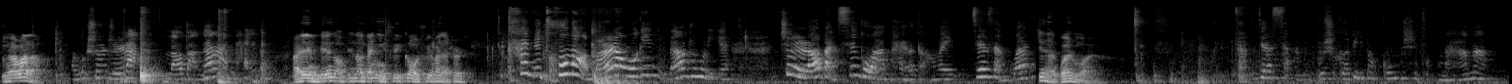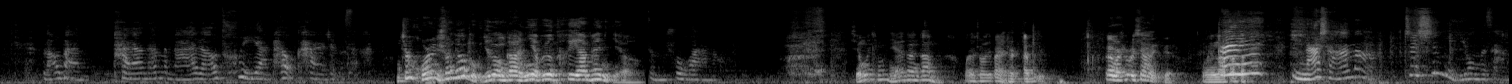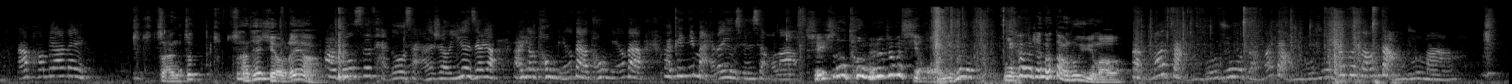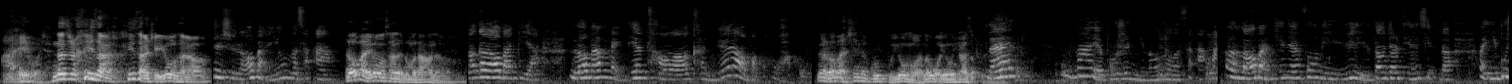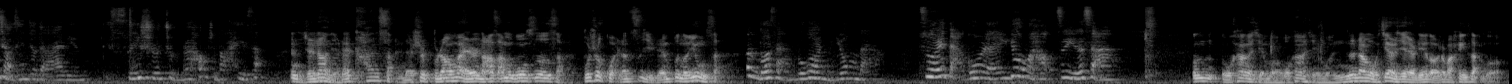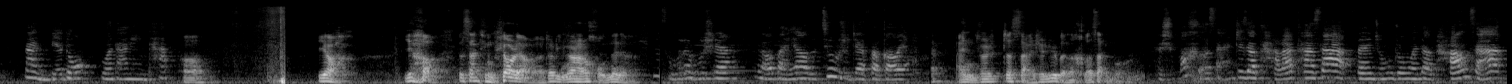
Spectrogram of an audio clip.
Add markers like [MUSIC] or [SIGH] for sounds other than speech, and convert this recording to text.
你干嘛呢？我升职了，老板刚安排的。哎呀，你别闹别闹，赶紧出去跟我出去办点事儿去。看你土脑门让我给你当助理，这是老板新给我安排的岗位，监伞官。监伞官什么玩意儿？咱们家伞不是隔壁办公室总拿吗？老板怕让他们拿，然后特意安排我看着这个伞。你这活儿你上条堵就能干，你也不用特意安排你啊。怎么说话呢？行吧行吧，你爱干干吧，我得着急办点事儿。哎，不对，外面是不是下雨？我拿哎你拿啥呢？这是你用的伞吗？拿旁边那个。伞这伞太小了呀，啊，公司采购伞的时候，一个劲儿要啊要透明的，透明的，啊给你买了又嫌小了，谁知道透明的这么小啊？你看看，你看看这能挡住雨吗？怎么挡不住？怎么挡不住？这不能挡住吗？哎呦我去，那这黑伞黑伞谁用它呀？这是老板用的伞，老板用的伞怎么这么大呢？能跟老板比啊？老板每天操劳，肯定要保护好。那老板现在不是不用吗？那我用一下怎么了？来，那也不是你能用的伞啊！老板天天风里雨里刀尖舔血的，啊，一不小心就得挨淋，得随时准备好这把黑伞。那你这让你来看伞的是不让外人拿咱们公司的伞，不是管着自己人不能用伞。那么多伞不够你用的，作为打工人，用好自己的伞。嗯，我看看行吗？我看看行吗？你能让我见识见识领导这把黑伞不？那你别动，我打给你看。啊，呀 [LAUGHS] 呀，这伞挺漂亮啊，这里面还是红的呢。俗了不是？老板要的就是这份高雅。哎，你说这伞是日本的和伞不？这什么和伞？这叫卡拉卡萨，翻译成中文叫糖伞。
